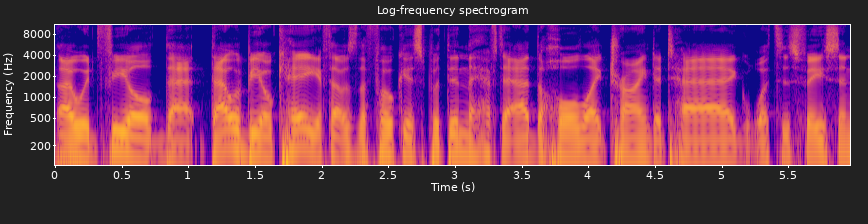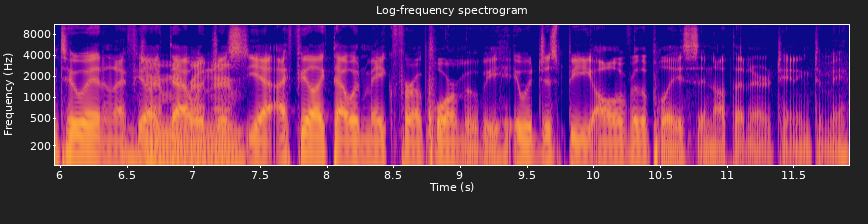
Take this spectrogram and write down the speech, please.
I would feel that that would be okay if that was the focus, but then they have to add the whole like trying to tag what's his face into it, and I feel Jeremy like that would just yeah, I feel like that would make for a poor movie. It would just be all over the place and not that entertaining to me.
